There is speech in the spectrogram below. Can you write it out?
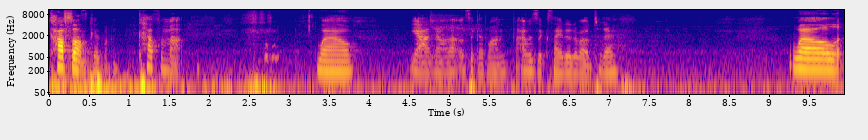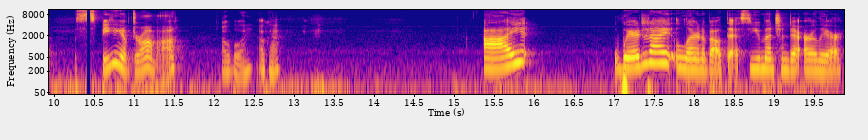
Cuff him. Good one. Cuff him up. Wow. Yeah, no, that was a good one. I was excited about today. Well, speaking of drama, Oh boy. Okay. I where did I learn about this? You mentioned it earlier.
